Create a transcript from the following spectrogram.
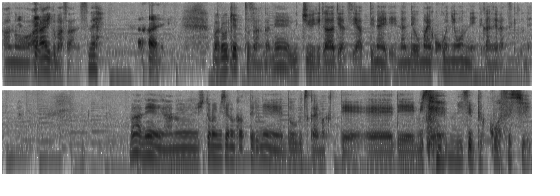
あの、アライグマさんですね。はい。まあ、ロケットさんがね、宇宙でガーディアンズやってないで、なんでお前ここにおんねんって感じなんですけどね。まあね、あの、人の店の勝手にね、道具使いまくって、えーで、店、店ぶっ壊すし、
